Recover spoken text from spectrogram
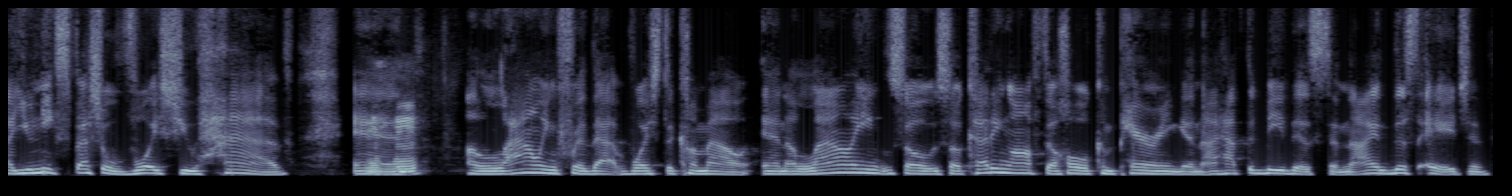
a unique, special voice you have, and mm-hmm. allowing for that voice to come out and allowing so so cutting off the whole comparing and I have to be this and I'm this age and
